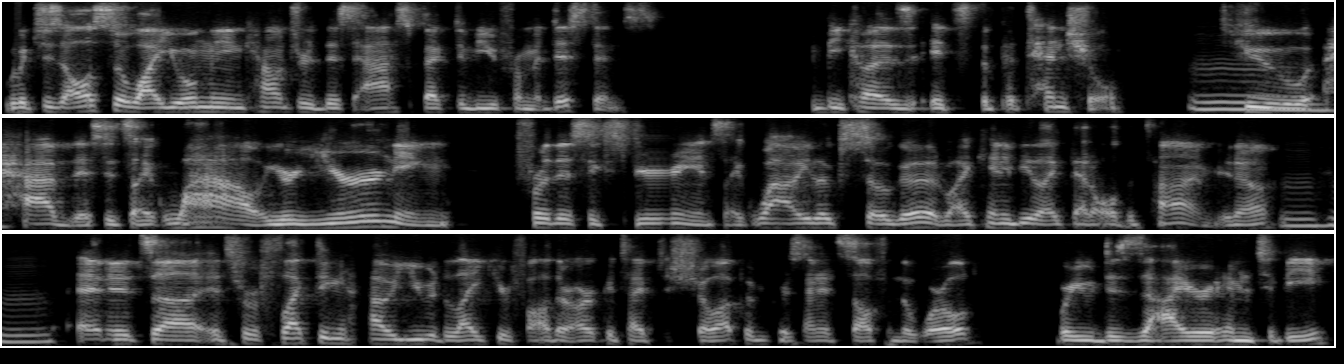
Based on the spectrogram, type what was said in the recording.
which is also why you only encountered this aspect of you from a distance because it's the potential mm. to have this. It's like, wow, you're yearning for this experience like wow he looks so good why can't he be like that all the time you know mm-hmm. and it's uh it's reflecting how you would like your father archetype to show up and present itself in the world where you desire him to be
